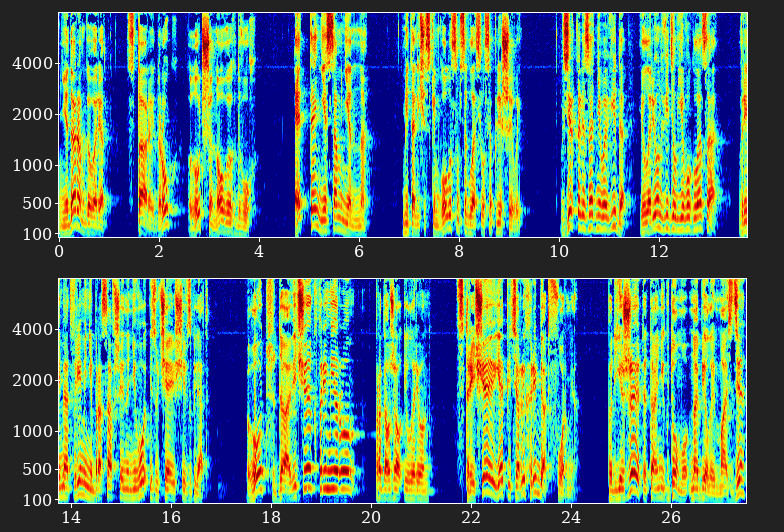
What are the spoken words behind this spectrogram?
Недаром говорят, старый друг лучше новых двух». «Это несомненно», – металлическим голосом согласился Плешивый. В зеркале заднего вида Иларион видел его глаза, время от времени бросавшие на него изучающий взгляд. «Вот давеча, к примеру, – продолжал Иларион, – встречаю я пятерых ребят в форме. Подъезжают это они к дому на белой Мазде,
